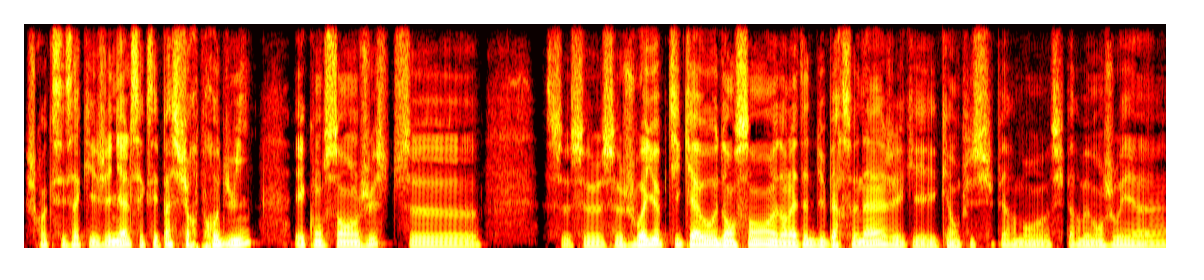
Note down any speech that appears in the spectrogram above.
Je crois que c'est ça qui est génial, c'est que c'est pas surproduit et qu'on sent juste ce, joyeux petit chaos dansant dans la tête du personnage et qui est, en plus super superbement joué euh,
